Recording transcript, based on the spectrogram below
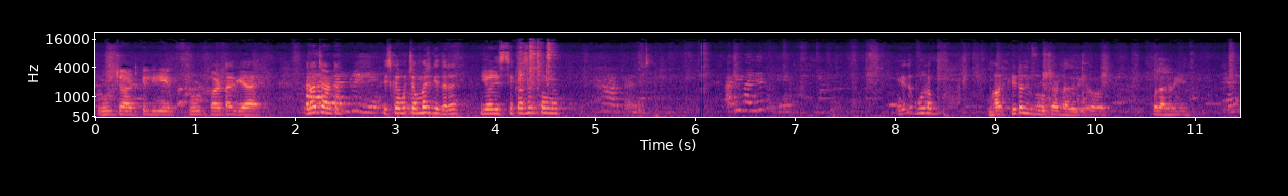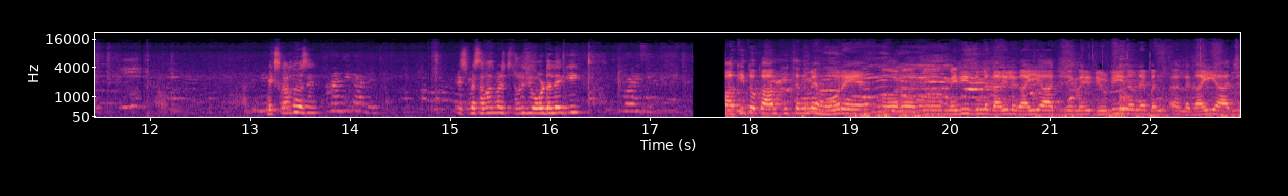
फ्रूट चाट के लिए फ्रूट काटा गया है। ना चाट? इसका वो चम्मच किधर है? ये और इससे कर सकता हूँ मैं? ये तो पूरा मार्केट वाली फ्रूट चाट लग रही है वो लग रही है। मिक्स कर दो इसे। इसमें समझ में थोड़ी सी और डलेगी। बाकी तो काम किचन में हो रहे हैं और जो मेरी ज़िम्मेदारी लगाई आज जो मेरी ड्यूटी इन्होंने लगाई आज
